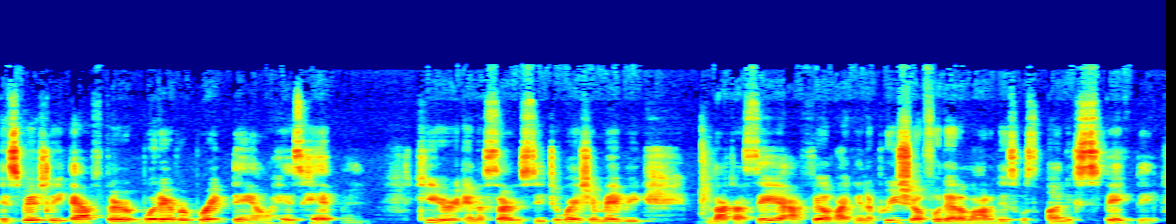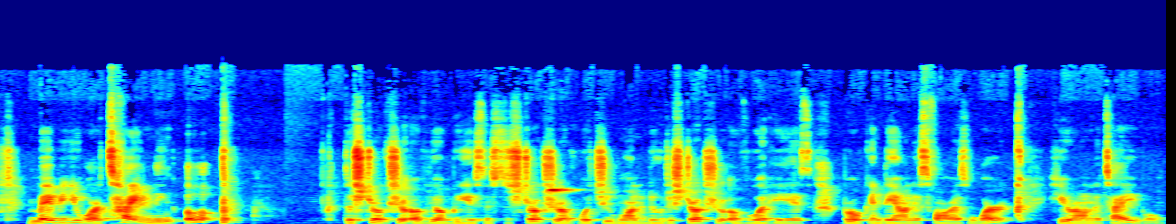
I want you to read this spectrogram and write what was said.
especially after whatever breakdown has happened here in a certain situation. Maybe like I said, I felt like in a pre-shuffle that a lot of this was unexpected. Maybe you are tightening up the structure of your business, the structure of what you want to do, the structure of what has broken down as far as work here on the table.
